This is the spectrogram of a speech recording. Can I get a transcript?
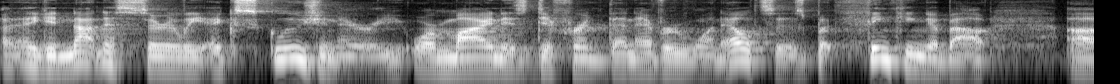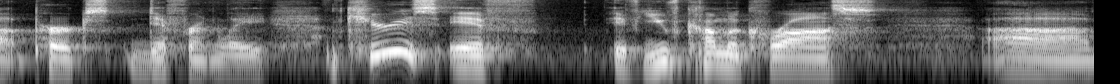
again not necessarily exclusionary or mine is different than everyone else's but thinking about uh, perks differently i'm curious if if you've come across uh,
